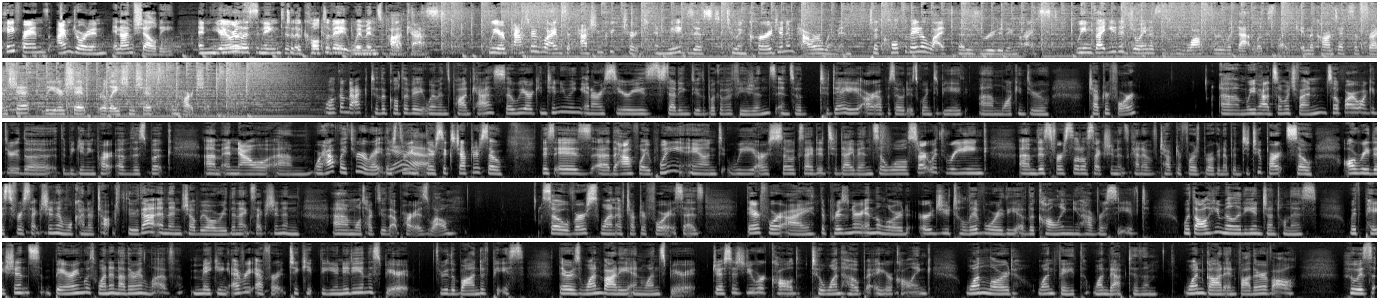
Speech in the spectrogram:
Hey, friends, I'm Jordan. And I'm Shelby. And you're, you're listening, listening, to, the, Cultivate, Cultivate Women's podcast. podcast. We are pastors' wives at Passion Creek Church, and we exist to encourage and empower women to cultivate a life that is rooted in Christ. We invite you to join us as we walk through what that looks like in the context of friendship, leadership, relationships, and hardships. Welcome back to the Cultivate Women's podcast. So, we are continuing in our series studying through the book of Ephesians. And so, today our episode is going to be um, walking through chapter four. Um, we've had so much fun so far walking through the the beginning part of this book, um, and now um, we're halfway through. Right? There's yeah. three. There's six chapters. So this is uh, the halfway point, and we are so excited to dive in. So we'll start with reading um, this first little section. It's kind of chapter four is broken up into two parts. So I'll read this first section, and we'll kind of talk through that, and then Shelby will read the next section, and um, we'll talk through that part as well. So verse one of chapter four it says. Therefore, I, the prisoner in the Lord, urge you to live worthy of the calling you have received, with all humility and gentleness with patience, bearing with one another in love, making every effort to keep the unity in the Spirit through the bond of peace. There is one body and one Spirit, just as you were called to one hope at your calling, one Lord, one faith, one baptism, one God and Father of all, who is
